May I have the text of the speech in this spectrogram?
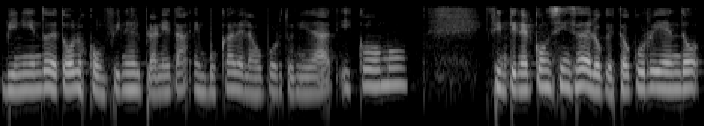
viniendo de todos los confines del planeta en busca de la oportunidad y cómo, sin tener conciencia de lo que está ocurriendo,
